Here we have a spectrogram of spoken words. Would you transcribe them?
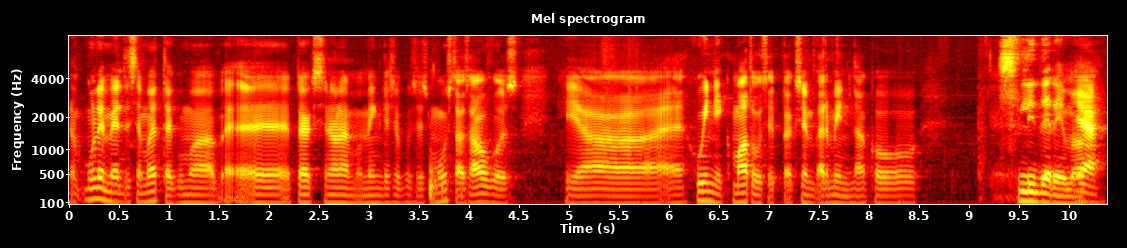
no mulle ei meeldi see mõte, kui ma eh, peaksin olema mingisuguses mustas augus ja eh, hunnik madusid peaks ümber mind nagu, Sliderima. jah.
